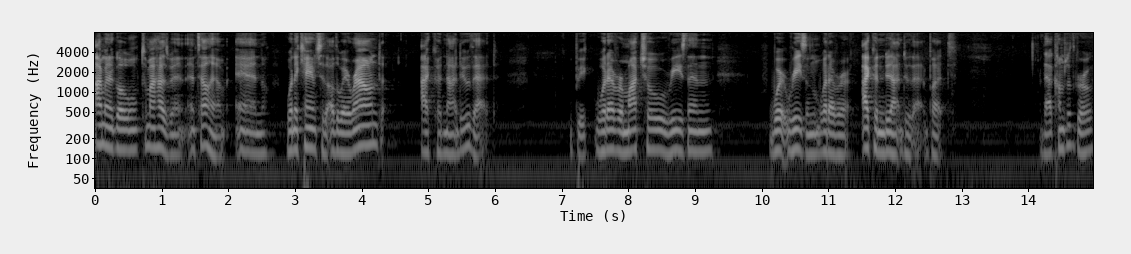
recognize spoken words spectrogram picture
I'm gonna go to my husband and tell him. And when it came to the other way around, I could not do that. Be, whatever macho reason, what reason, whatever, I couldn't do not do that. But that comes with growth.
